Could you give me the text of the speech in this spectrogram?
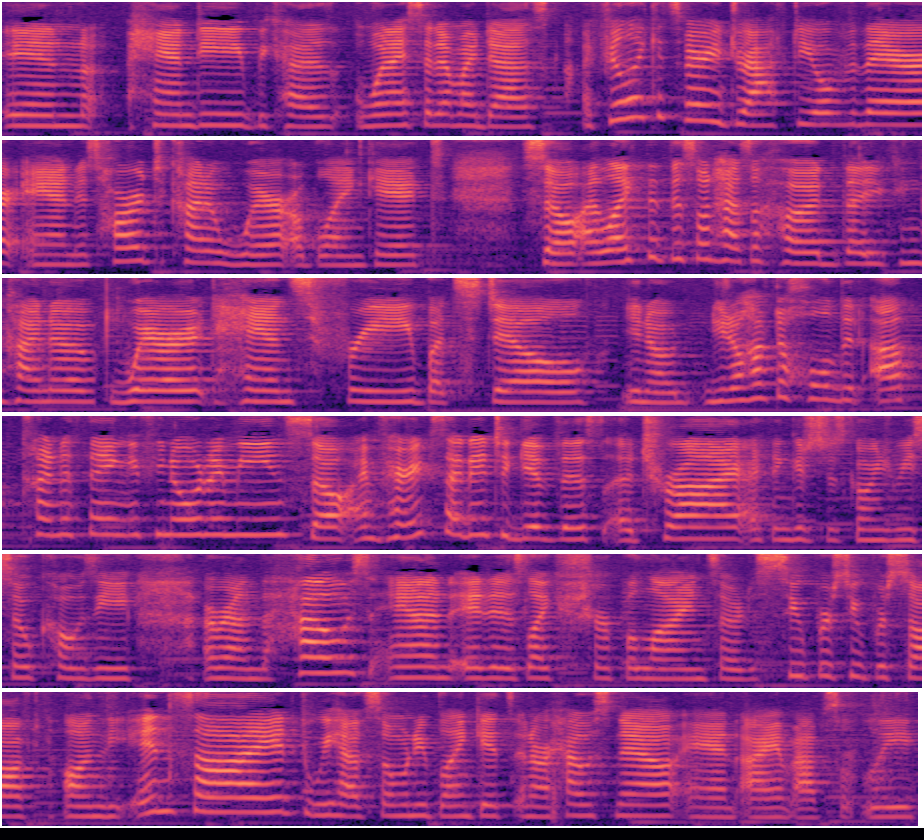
in handy because when I sit at my desk, I feel like it's very drafty over there and it's hard to kind of wear a blanket. So I like that this one has a hood that you can kind of wear it hands-free, but still, you know, you don't have to hold it up kind of thing, if you know what I mean. So I'm very excited to give this a try. I think it's just going to be so cozy around the house and it is like Sherpa lined so it is super super soft on the inside. We have so many blankets in our house now and I am absolutely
